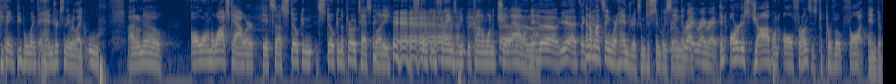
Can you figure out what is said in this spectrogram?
You think people went to Hendrix and they were like, ooh, I don't know. All along the watchtower, it's uh, stoking, it's stoking the protest, buddy. It's stoking the flames. We, we kind of want to chill out on that. no yeah it's like And I'm not saying we're Hendrix. I'm just simply saying that, Right, like, right, right. An artist's job on all fronts is to provoke thought and to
